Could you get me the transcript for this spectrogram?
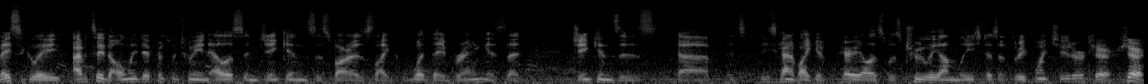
basically, I would say the only difference between Ellis and Jenkins, as far as like what they bring, is that Jenkins is uh, it's, he's kind of like if Perry Ellis was truly unleashed as a three-point shooter. Sure, sure.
